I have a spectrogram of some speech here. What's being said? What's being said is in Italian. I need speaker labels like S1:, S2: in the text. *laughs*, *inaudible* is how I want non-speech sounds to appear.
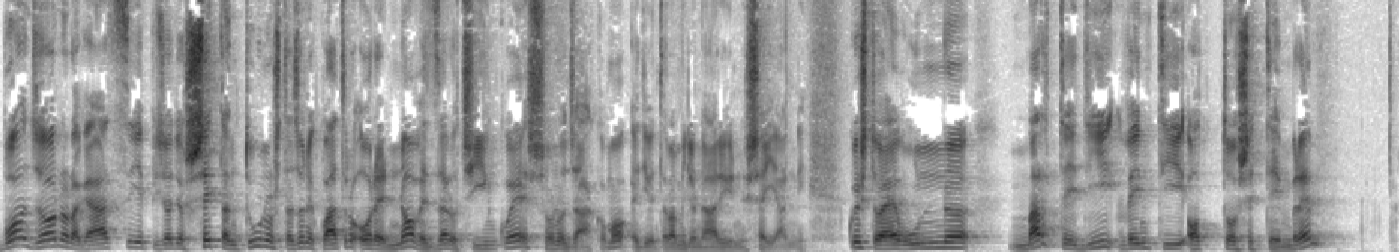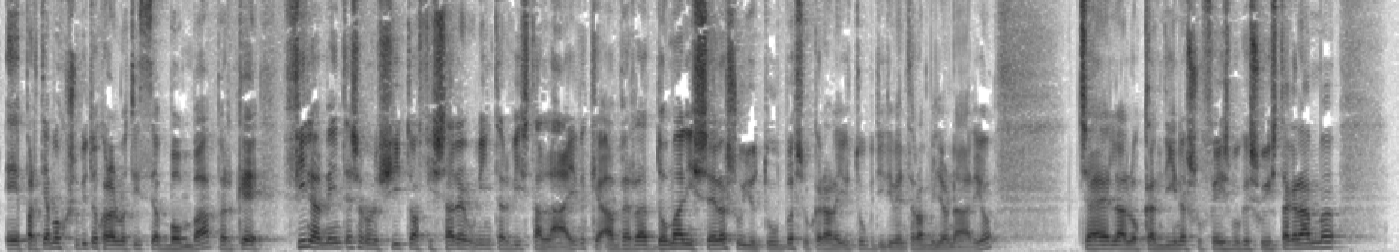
S1: Buongiorno ragazzi, episodio 71, stagione 4, ore 9.05, sono Giacomo e diventerò milionario in 6 anni. Questo è un martedì 28 settembre e partiamo subito con la notizia bomba perché finalmente sono riuscito a fissare un'intervista live che avverrà domani sera su YouTube, sul canale YouTube di Diventerò Milionario. C'è la locandina su Facebook e su Instagram.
